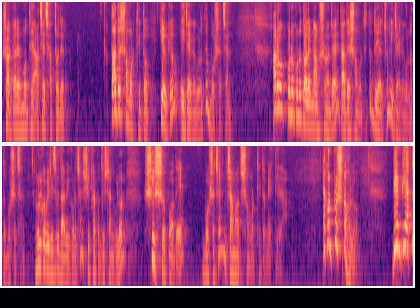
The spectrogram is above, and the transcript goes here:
সরকারের মধ্যে আছে ছাত্রদের, তাদের সমর্থিত কেউ কেউ এই জায়গাগুলোতে বসেছেন। আরও কোনো কোনো দলের নাম শোনা যায়, তাদের সমর্থিত দুই একজন এই জায়গাগুলোতে বসেছেন। রুল কবির রিজভি দাবি করেছেন শিক্ষা প্রতিষ্ঠানগুলোর শীর্ষ পদে বসেছেন জামাত সমর্থিত ব্যক্তিরা। এখন প্রশ্ন হলো, বিএনপি এত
